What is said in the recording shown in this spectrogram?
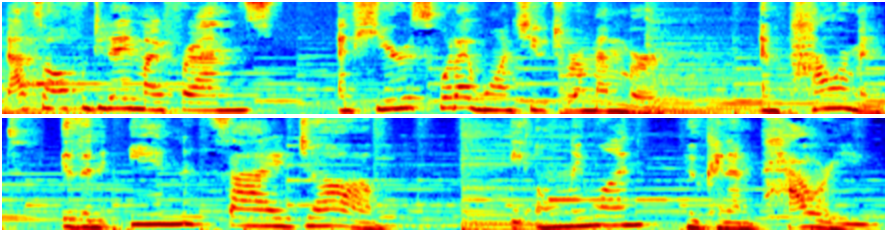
That's all for today, my friends. And here's what I want you to remember empowerment is an inside job. The only one who can empower you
